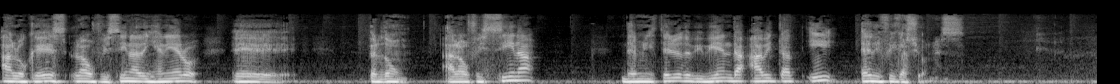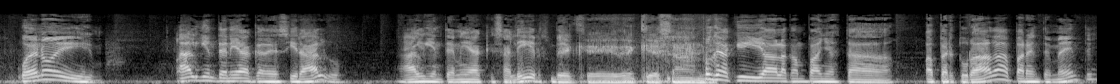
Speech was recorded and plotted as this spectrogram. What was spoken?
a lo que es la oficina de ingenieros, eh, perdón, a la oficina del Ministerio de Vivienda, Hábitat y Edificaciones. Bueno, y alguien tenía que decir algo. alguien tenía que salir. ¿De que de que? Porque aquí ya la campaña está aperturada, aparentemente.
